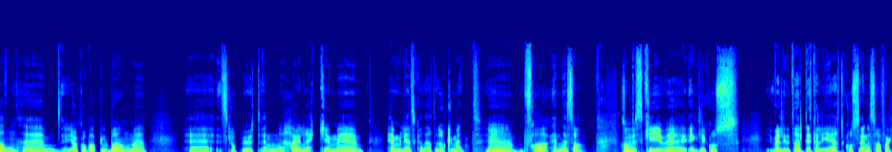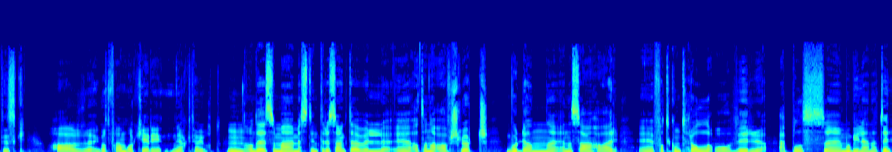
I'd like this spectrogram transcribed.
han, Jakob Appelbaum, sluppet ut en hel rekke med hemmelighetsgraderte dokument eh, fra NSA, som Han- beskriver egentlig hvordan Veldig detaljert hvordan NSA faktisk har eh, gått fram, og hva de nøyaktig har gjort. Mm, og det som er mest interessant, er vel eh, at han har avslørt hvordan eh, NSA har eh, fått kontroll over Apples eh, mobilenheter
